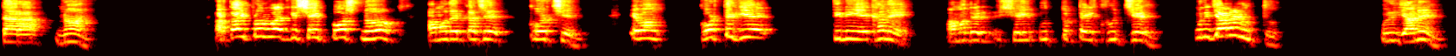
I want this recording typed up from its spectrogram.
দ্বারা নয়। আর তাই প্রভু আজকে সেই প্রশ্ন আমাদের কাছে করছেন এবং করতে গিয়ে তিনি এখানে আমাদের সেই উত্তরটাই খুঁজছেন। উনি জানেন উত্তর। উনি জানেন।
